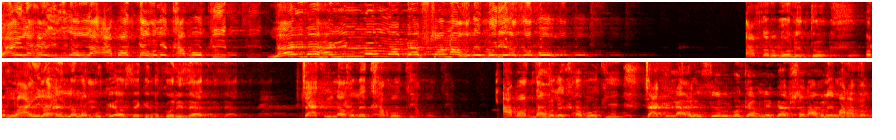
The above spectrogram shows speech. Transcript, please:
লাইলাহা ইল্লাল্লাহ, আবাদ না হলে খাব কি? লাইলাহা ইল্লাল্লাহ, ব্যবসা না হলে মরিয়া যাব। আপনারা বলেন তো, আর লাইলাহা ইল্লাল্লাহ মুখে আছে, কিন্তু করি কলিজার চাকরি না হলে খাব কি? আবাদ না হলে খাব কি? চাকরি না হলে চলবো কেমনে? ব্যবসা না হলে মারা যাব।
